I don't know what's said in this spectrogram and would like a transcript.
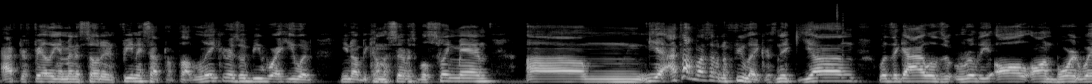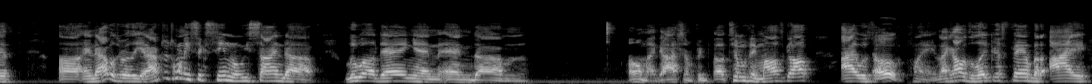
after failing in Minnesota and Phoenix. I thought the Lakers would be where he would, you know, become a serviceable swingman. Um, yeah, I talked myself in a few Lakers. Nick Young was a guy I was really all on board with, uh, and that was really it. After 2016, when we signed uh, Luol Deng and and um, oh my gosh, I'm oh, Timothy Mozgov. I was Oh. off the plane. Like I was a Lakers fan, but I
